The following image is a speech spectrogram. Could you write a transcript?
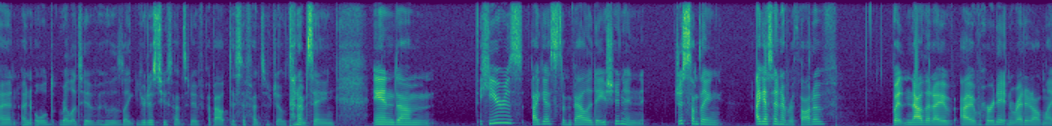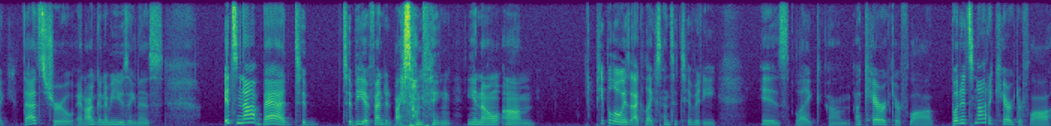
an, an old relative who's like you're just too sensitive about this offensive joke that i'm saying. And um, here's i guess some validation and just something i guess i never thought of. But now that i've i've heard it and read it i'm like that's true and i'm going to be using this. It's not bad to to be offended by something you know? Um, people always act like sensitivity is like um, a character flaw, but it's not a character flaw.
